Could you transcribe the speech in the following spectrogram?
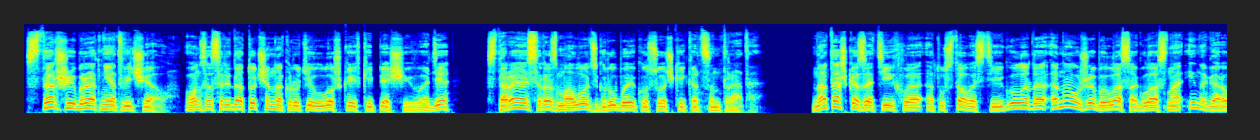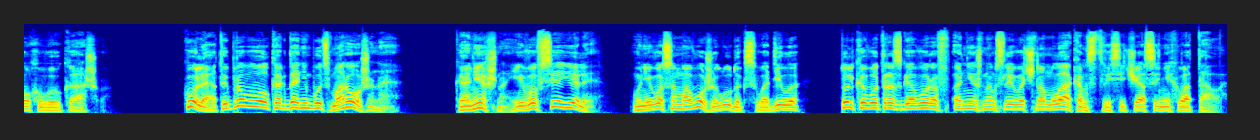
Старший брат не отвечал. Он сосредоточенно крутил ложкой в кипящей воде, стараясь размолоть грубые кусочки концентрата. Наташка затихла от усталости и голода, она уже была согласна и на гороховую кашу. «Коля, а ты пробовал когда-нибудь мороженое?» «Конечно, его все ели. У него самого желудок сводило, только вот разговоров о нежном сливочном лакомстве сейчас и не хватало.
